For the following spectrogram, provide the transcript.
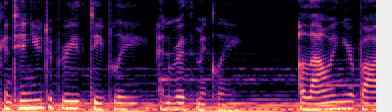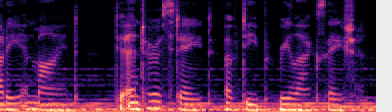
Continue to breathe deeply and rhythmically, allowing your body and mind to enter a state of deep relaxation.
